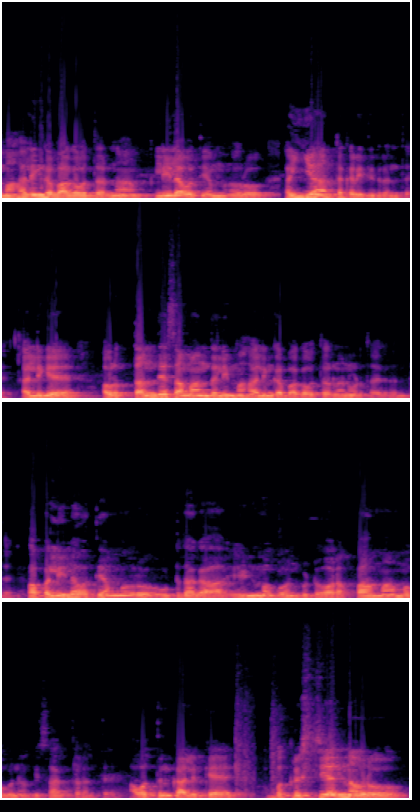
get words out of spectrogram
ಮಹಾಲಿಂಗ ಭಾಗವತರ್ನ ಲೀಲಾವತಿ ಅಮ್ಮನವರು ಅಯ್ಯ ಅಂತ ಕರೀತಿದ್ರಂತೆ ಅಲ್ಲಿಗೆ ಅವರು ತಂದೆ ಸಮಾನದಲ್ಲಿ ಮಹಾಲಿಂಗ ಭಾಗವತರನ್ನ ನೋಡ್ತಾ ಇದ್ರಂತೆ. ಪಾಪ ಲೀಲಾವತಿ ಅಮ್ಮವರು ಹುಟ್ಟಿದಾಗ ಹೆಣ್ಮಗು ಅಂದ್ಬಿಟ್ಟು ಅವ್ರ ಅಪ್ಪ, ಅಮ್ಮ ಮಗುನ ಬಿಸಾಕ್ತಾರಂತೆ. ಅವತ್ತಿನ ಕಾಲಕ್ಕೆ ಒಬ್ಬ ಕ್ರಿಶ್ಚಿಯನ್ ಅವರು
